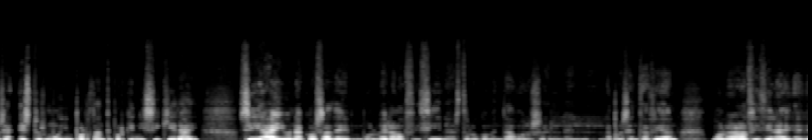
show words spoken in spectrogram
O sea, esto es muy importante porque ni siquiera hay... Sí, hay una cosa de volver a la oficina, esto lo comentamos en, en la presentación, volver a la oficina, eh,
